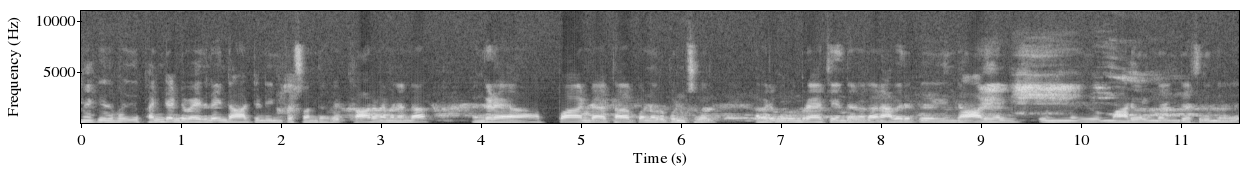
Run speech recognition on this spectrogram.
எனக்கு இது பன்னெண்டு வயதில் இந்த ஆட்டின் இன்ட்ரெஸ்ட் வந்தது. காரணம் என்னென்னா எங்களோட அப்பா அந்த தகப்பன் ஒரு பிரின்சிபல் அவரும் உரும்புராயை சேர்ந்தவர் தான். அவருக்கு இந்த ஆடுகள் மாடுகள் இந்த இன்ட்ரெஸ்ட் இருந்தது.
